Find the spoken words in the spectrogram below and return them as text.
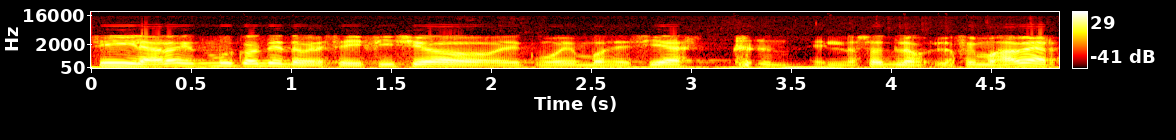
Sí, la verdad muy contento con ese edificio, eh, como bien vos decías, nosotros lo, fuimos a ver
